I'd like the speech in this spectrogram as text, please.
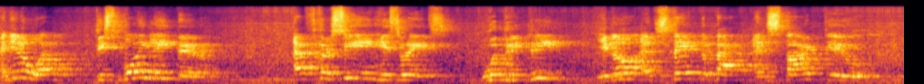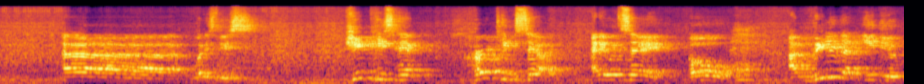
And you know what? This boy later, after seeing his grades, would retreat, you know, and stay at the back and start to, uh, what is this? Hit his head, hurt himself. And he would say, oh, I'm really that idiot.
